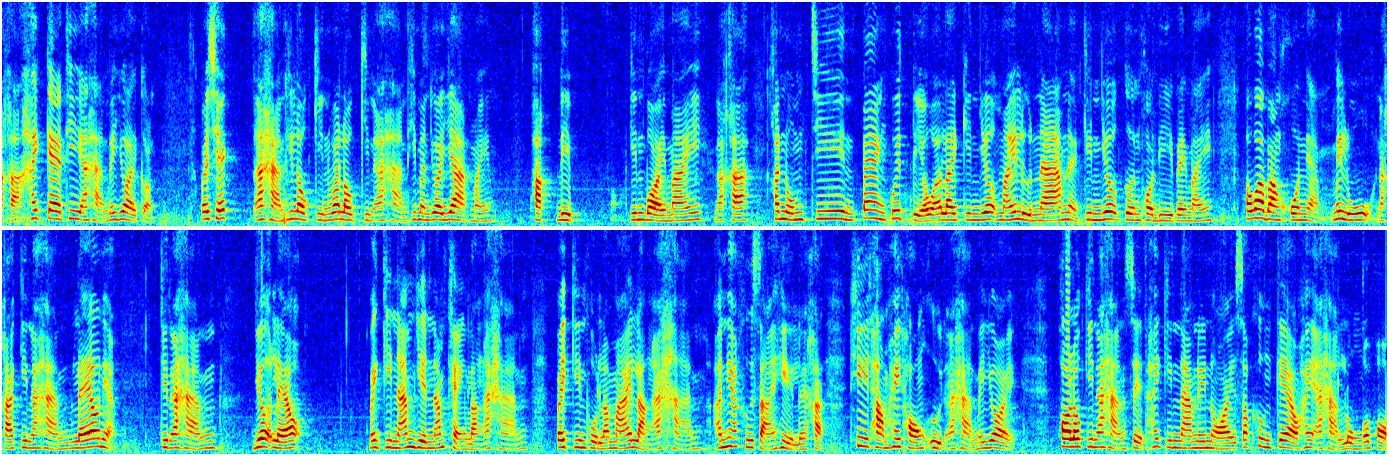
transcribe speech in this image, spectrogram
นะคะ ให้แก้ที่อาหารไม่ย่อยก่อน ไปเช็คอาหารที่เรากินว่าเรากินอาหารที่มันย่อยยากไหมผักดิบ กินบ่อยไหมนะคะ ขนมจีน แป้งก๋วยเตี๋ยวอะไรกินเยอะไหมหรือน้ำเนี่ยกินเยอะเกินพอดีไปไหม เพราะว่าบางคนเนี่ยไม่รู้นะคะ กินอาหารแล้วเนี่ยกินอาหารเยอะแล้ว ไปกินน้ำเย็นน้ำแข็งหลังอาหาร ไปกินผลไม้หลังอาหาร อันนี้คือสาเหตุเลยค่ะ ที่ทำให้ท้องอืดอาหารไม่ย่อยพอเรากินอาหารเสร็จให้กินน้ำน้อยๆสักครึ่งแก้วให้อาหารลงก็พอ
